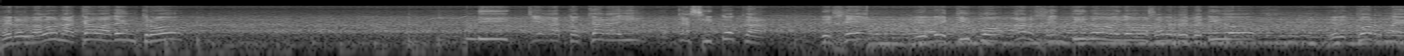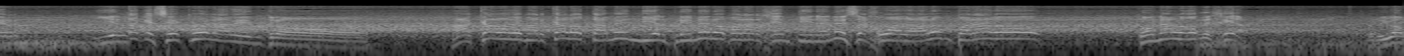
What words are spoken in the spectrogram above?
Pero el balón acaba dentro. Mendy llega a tocar ahí, o casi toca De Gea, el equipo argentino, ahí lo vamos a ver repetido, el córner y el ataque se cuela adentro. Acaba de marcar Otamendi el primero para Argentina en esa jugada, balón parado con algo de Gea. Pero iba,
